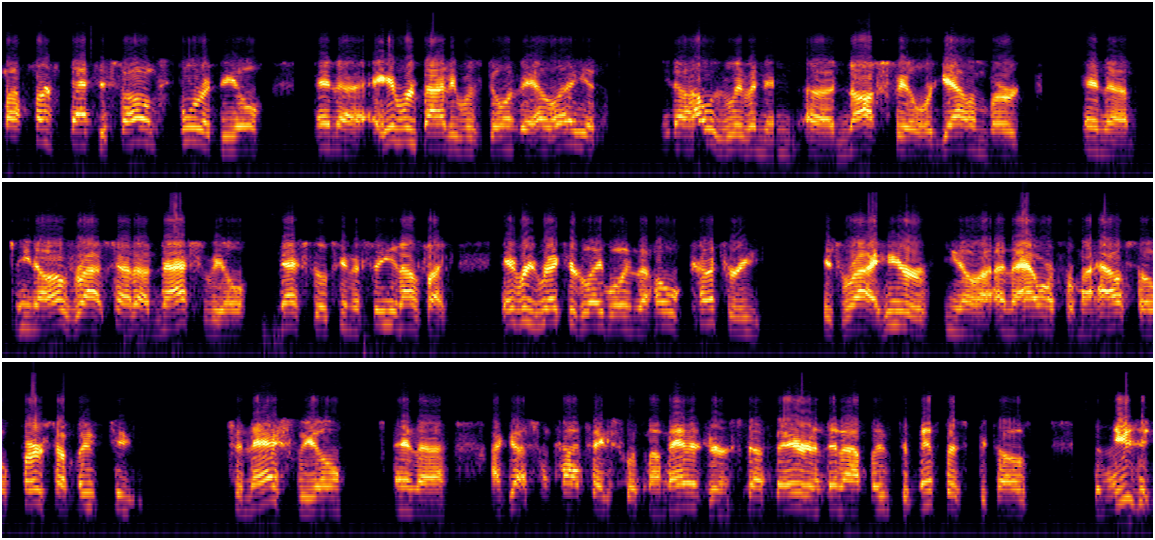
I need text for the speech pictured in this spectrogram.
my first batch of songs for a deal, and uh, everybody was going to L.A. And you know, I was living in uh, Knoxville or Gatlinburg, and uh, you know, I was right outside of Nashville, Nashville, Tennessee, and I was like, every record label in the whole country is right here, you know, an hour from my house. So first, I moved to to Nashville, and uh, I got some contacts with my manager and stuff there, and then I moved to Memphis because the music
